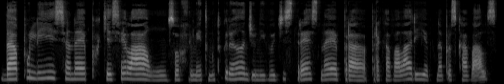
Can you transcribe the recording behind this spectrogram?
da polícia, né, porque, sei lá, um sofrimento muito grande, o um nível de estresse, né, para a cavalaria, né, para os cavalos.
